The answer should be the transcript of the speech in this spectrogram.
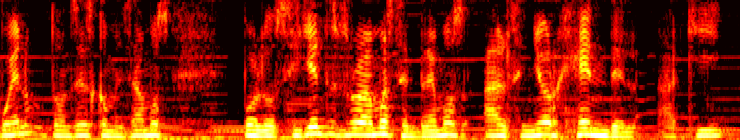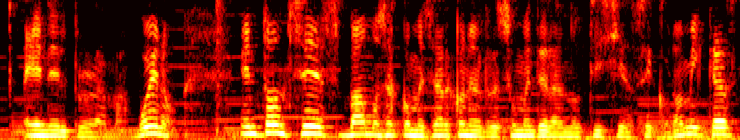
Bueno, entonces comenzamos por los siguientes programas tendremos al señor Händel aquí en el programa. Bueno, entonces vamos a comenzar con el resumen de las noticias económicas,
